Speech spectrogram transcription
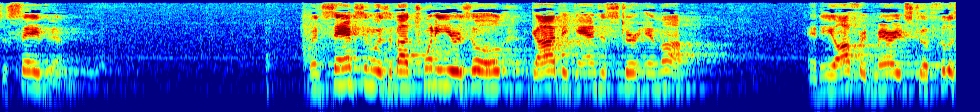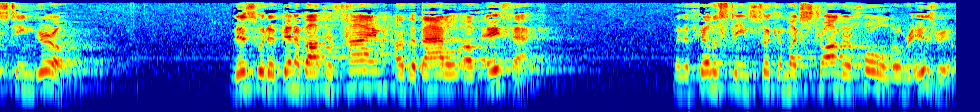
to save them. When Samson was about 20 years old, God began to stir him up, and he offered marriage to a Philistine girl. This would have been about the time of the Battle of Aphek. when the Philistines took a much stronger hold over Israel.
